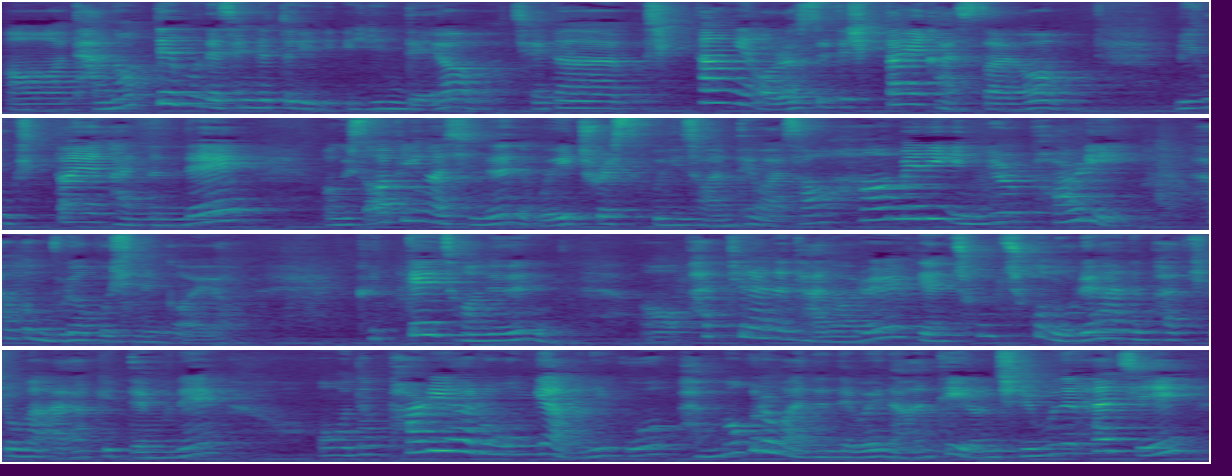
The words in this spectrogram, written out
어, 단어 때문에 생겼던 일- 일인데요. 제가 식당에 어렸을 때 식당에 갔어요. 미국 식당에 갔는데 여기 서빙하시는 웨이트레스 분이 저한테 와서 How many in your party? 하고 물어보시는 거예요. 그때 저는 어, 파티라는 단어를 그냥 춤추고 노래하는 파티로만 알았기 때문에 어, 난 파리하러 온 게 아니고 밥 먹으러 왔는데 왜 나한테 이런 질문을 하지?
